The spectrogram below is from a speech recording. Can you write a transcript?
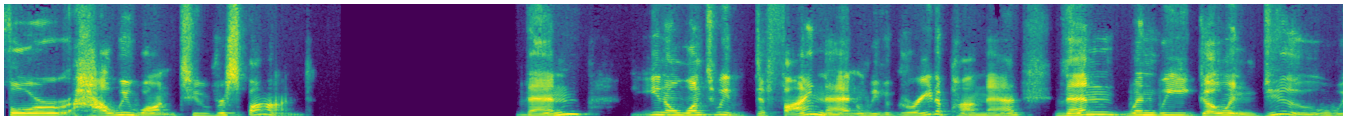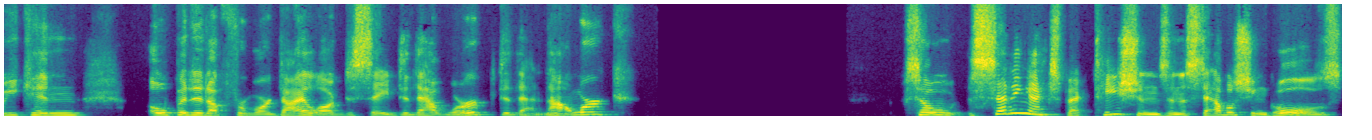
for how we want to respond then you know once we've defined that and we've agreed upon that then when we go and do we can open it up for more dialogue to say did that work? Did that not work? So setting expectations and establishing goals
